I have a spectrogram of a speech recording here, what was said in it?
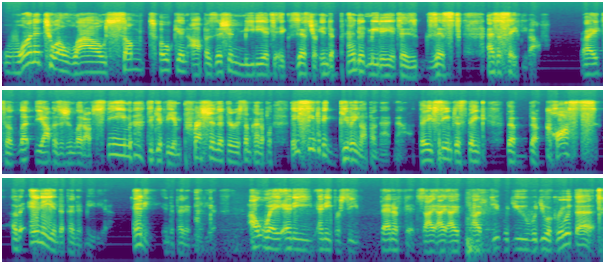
wanted to allow some token opposition media to exist or independent media to exist as a safety valve right? To let the opposition let off steam, to give the impression that there is some kind of. They seem to be giving up on that now. They seem to think the the costs of any independent media, any independent media, outweigh any any perceived benefits. I, I, I, I would you would you agree with that?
